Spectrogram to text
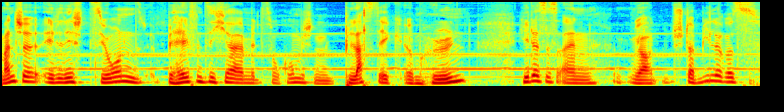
Manche Editionen behelfen sich ja mit so komischen Plastikhüllen. Hier, das ist ein ja, stabileres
